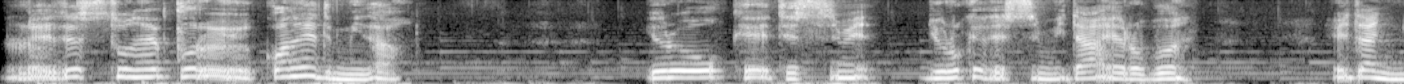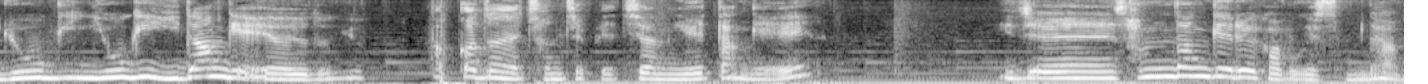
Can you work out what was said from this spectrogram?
레드스톤 헬프를 꺼내듭니다. 요렇게 됐으면 요렇게 됐습니다, 여러분. 일단 여기 여기 2단계예요. 아까 전에 전체 배치하는 게 1단계. 이제 3단계를 가보겠습니다.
